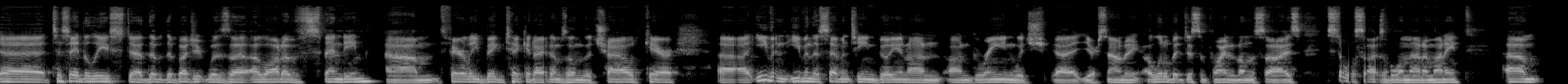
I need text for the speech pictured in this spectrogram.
uh, to say the least uh, the, the budget was a, a lot of spending um, fairly big ticket items on the child care uh, even even the 17 billion on on green which uh, you're sounding a little bit disappointed on the size still a sizable amount of money um,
